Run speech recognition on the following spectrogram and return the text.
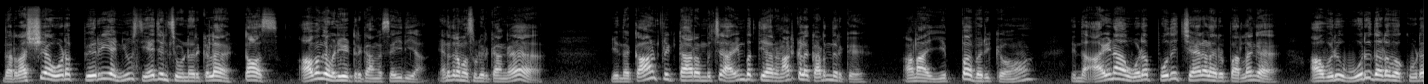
இந்த ரஷ்யாவோட பெரிய நியூஸ் ஏஜென்சி ஒன்று இருக்குல்ல டாஸ் அவங்க வெளியிட்டிருக்காங்க செய்தியா? என்ன தெரியுமா சொல்லியிருக்காங்க? இந்த கான்ஃப்ளிக்ட் ஆரம்பித்து ஐம்பத்தி ஆறு நாட்களை கடந்திருக்கு. ஆனால் இப்போ வரைக்கும் இந்த ஐநாவோட பொதுச் செயலாளர் இருப்பார்லங்க அவர் ஒரு தடவை கூட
